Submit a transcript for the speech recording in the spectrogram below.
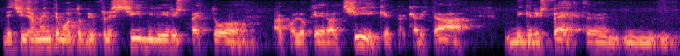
decisamente molto più flessibili rispetto a quello che era il C, che per carità, big respect, mh,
